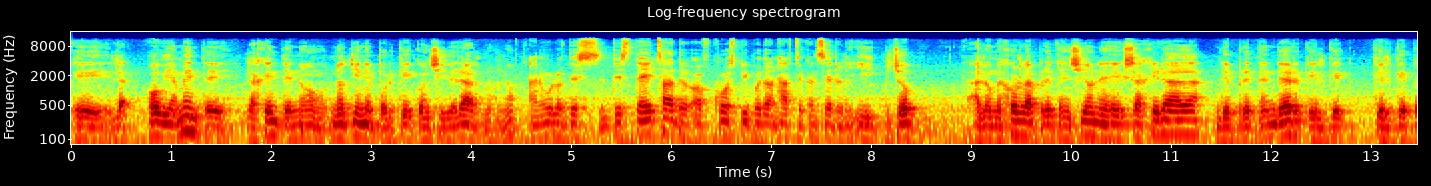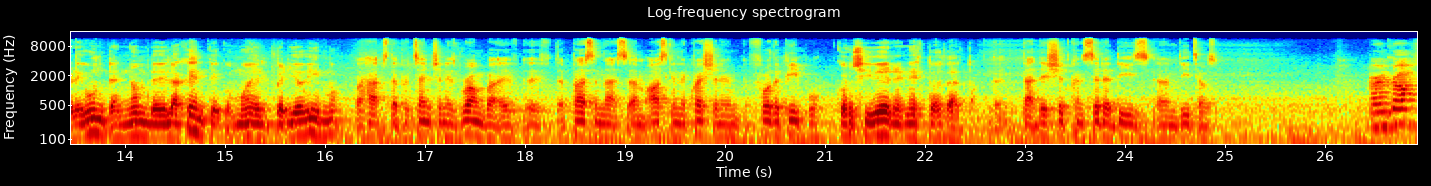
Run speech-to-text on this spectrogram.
eh, la- obviamente, la gente no, no tiene por qué considerarlos, ¿no? And all of this this data, that of course, people don't have to consider. them. Y yo, a lo mejor la pretensión es exagerada de pretender que el que, que el que pregunta en nombre de la gente, como es el periodismo, Perhaps the pretension is wrong, but if, if the person that's um, asking the question in- for the people, consideren estos datos. that, that they should consider these um, details. Cross.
